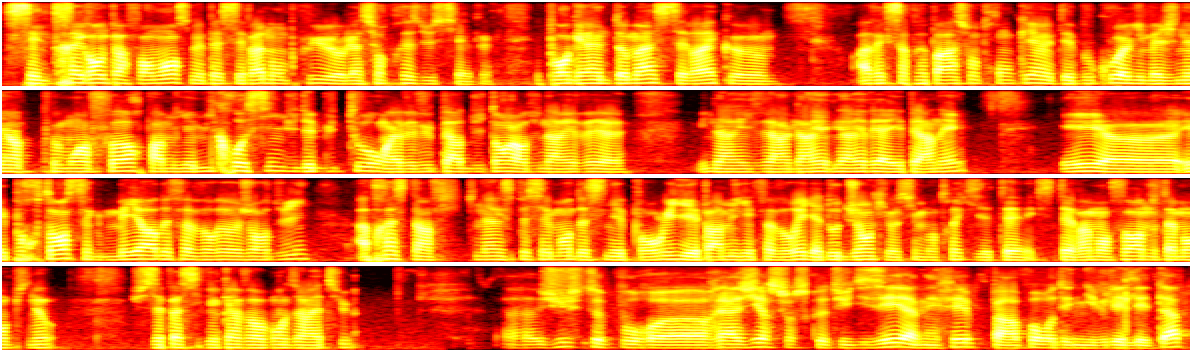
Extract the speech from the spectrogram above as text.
C'est une très grande performance, mais c'est pas non plus la surprise du siècle. pour Garen Thomas, c'est vrai que avec sa préparation tronquée, on était beaucoup à l'imaginer un peu moins fort. Parmi les micro-signes du début de tour, on l'avait vu perdre du temps lors d'une arrivée, une arrivée, l'arrivée à Épernay. Et, et pourtant, c'est le meilleur des favoris aujourd'hui. Après, c'était un final spécialement dessiné pour lui. Et parmi les favoris, il y a d'autres gens qui ont aussi montré qu'ils étaient, étaient, vraiment forts, notamment Pinot. Je ne sais pas si quelqu'un veut rebondir là-dessus. Euh, juste pour euh, réagir sur ce que tu disais, en effet, par rapport au dénivelé de l'étape,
